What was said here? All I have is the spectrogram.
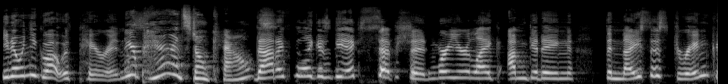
you know, when you go out with parents, your parents don't count. That I feel like is the exception where you're like, I'm getting the nicest drink.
